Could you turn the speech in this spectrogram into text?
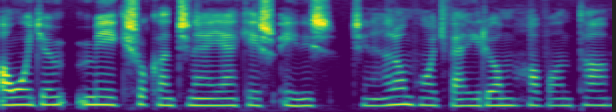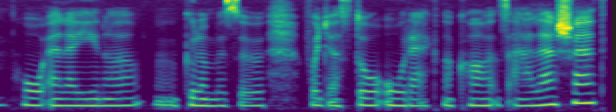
Amúgy még sokan csinálják, és én is csinálom, hogy felírom havonta hó elején a különböző fogyasztó óráknak az állását,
